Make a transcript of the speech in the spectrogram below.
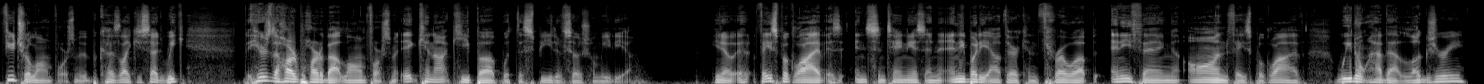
future law enforcement. Because, like you said, we here's the hard part about law enforcement: it cannot keep up with the speed of social media. You know, Facebook Live is instantaneous, and anybody out there can throw up anything on Facebook Live. We don't have that luxury,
